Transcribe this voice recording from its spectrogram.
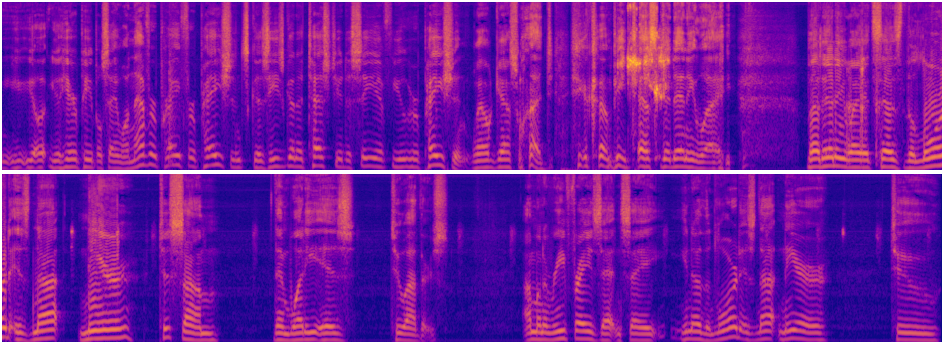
you, you hear people say, well, never pray for patience because he's going to test you to see if you are patient. Well, guess what? You're going to be tested anyway. But anyway, it says, the Lord is not near to some than what he is to others. I'm going to rephrase that and say, you know, the Lord is not near to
